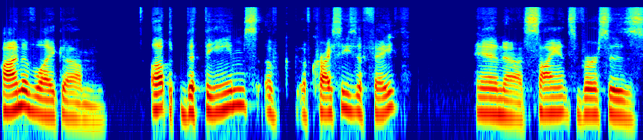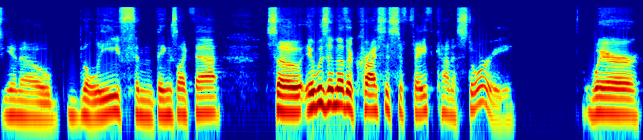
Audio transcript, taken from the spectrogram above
kind of like um up the themes of, of crises of faith and uh, science versus you know belief and things like that. So it was another crisis of faith kind of story where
